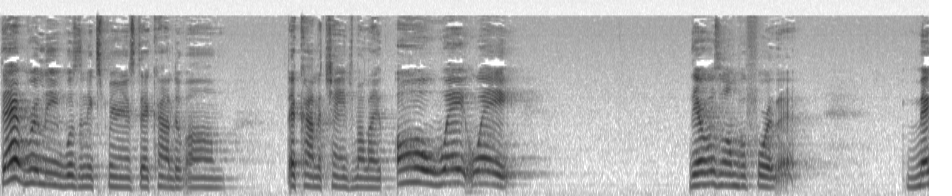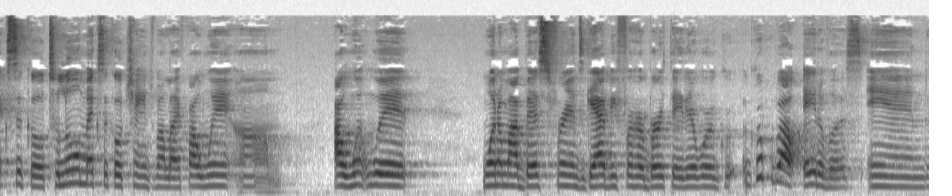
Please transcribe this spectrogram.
that really was an experience that kind of um that kind of changed my life. Oh wait, wait, there was one before that. Mexico, Tulum, Mexico changed my life. I went, um, I went with one of my best friends, Gabby, for her birthday. There were a, gr- a group about eight of us, and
